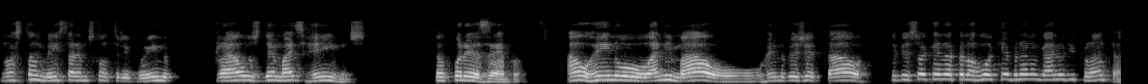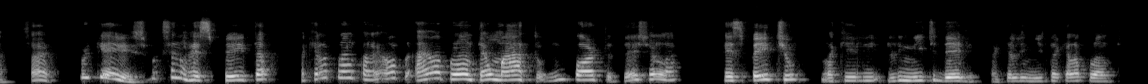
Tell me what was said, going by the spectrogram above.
nós também estaremos contribuindo para os demais reinos. Então, por exemplo, ah, o reino animal, o reino vegetal. Tem pessoa que anda pela rua quebrando galho de planta, sabe? Por que isso? Porque você não respeita aquela planta. É uma, é uma planta, é um mato, não importa, deixa lá. Respeite-o naquele limite dele, naquele limite daquela planta.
